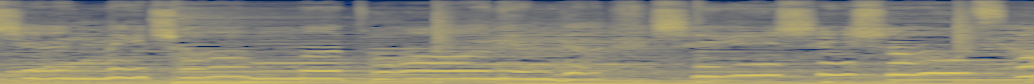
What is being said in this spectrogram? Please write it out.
谢你这么多年的细心收藏，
